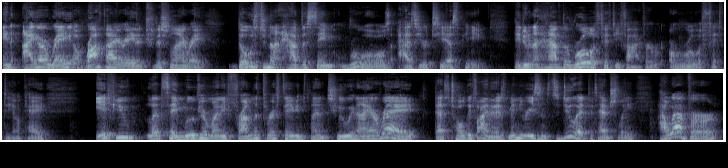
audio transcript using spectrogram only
an IRA, a Roth IRA, and a traditional IRA, those do not have the same rules as your TSP. They do not have the rule of 55 or, or rule of 50. Okay. If you, let's say, move your money from the thrift savings plan to an IRA, that's totally fine. And there's many reasons to do it potentially. However,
